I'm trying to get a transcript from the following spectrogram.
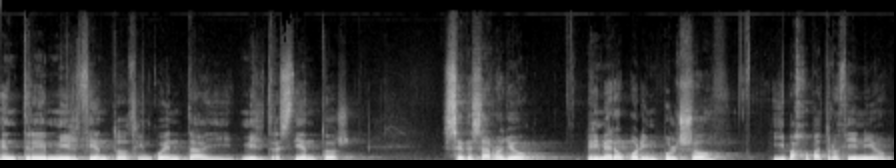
entre 1150 y 1300, se desarrolló primero por impulso y bajo patrocinio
